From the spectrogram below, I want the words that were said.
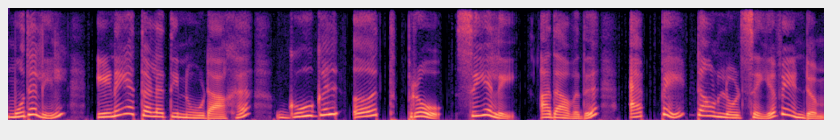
முதலில் இணையதளத்தினூடாக கூகுள் எர்த் ப்ரோ செயலி அதாவது ஆப்பை டவுன்லோட் செய்ய வேண்டும்.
